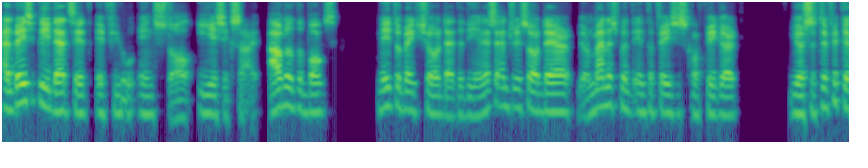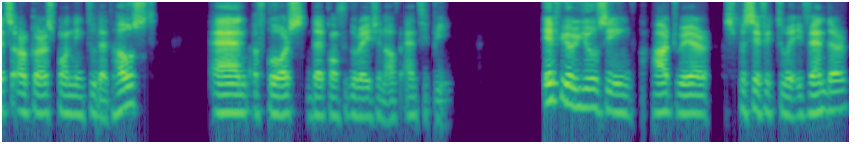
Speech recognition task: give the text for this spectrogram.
And basically that's it if you install ESXi. Out of the box, need to make sure that the DNS entries are there, your management interface is configured, your certificates are corresponding to that host, and of course, the configuration of NTP. If you're using hardware specific to a vendor,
